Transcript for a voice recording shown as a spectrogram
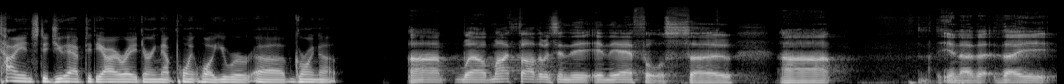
tie-ins did you have to the IRA during that point while you were uh, growing up? Uh, well, my father was in the in the Air Force, so uh, you know they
